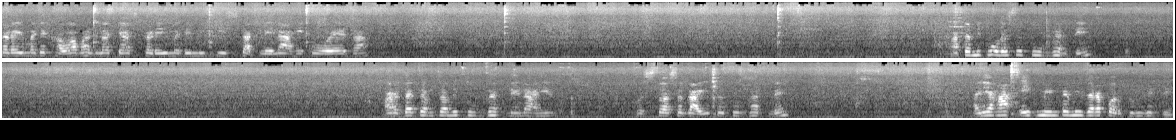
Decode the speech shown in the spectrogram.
कढईमध्ये खवा भाजला त्याच कढईमध्ये मी किस टाकलेला आहे कोवळ्याचा. आता मी थोडस तूप घालते. अर्धा चमचा मी तूप घातलेला आहे. मस्त असं गाईचं तूप घातले आणि हा एक मिनटं मी जरा परतून घेते.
